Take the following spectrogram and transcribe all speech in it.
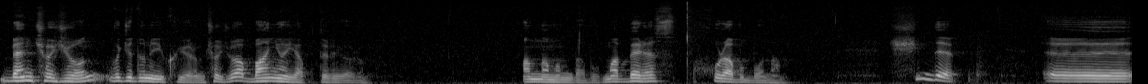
Ben çocuğun vücudunu yıkıyorum. Çocuğa banyo yaptırıyorum. Anlamında bu. Ma beres hura vubonam. Şimdi eee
